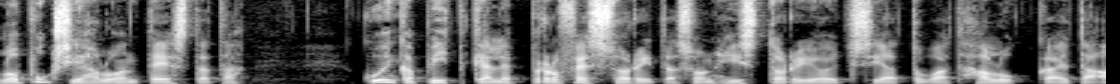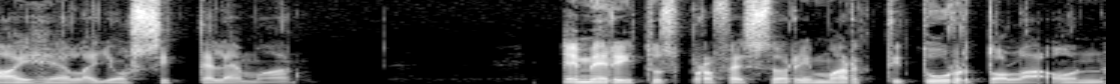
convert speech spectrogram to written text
Lopuksi haluan testata, kuinka pitkälle professoritason historioitsijat ovat halukkaita aiheella jossittelemaan. Emeritusprofessori Martti Turtola on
